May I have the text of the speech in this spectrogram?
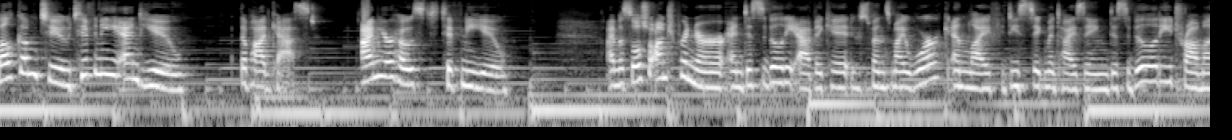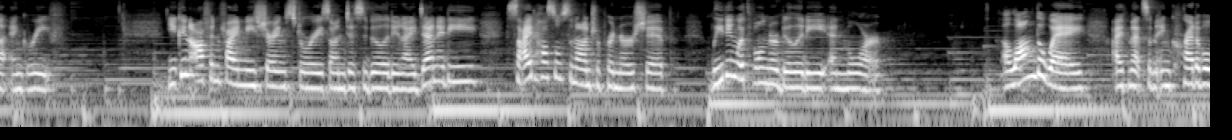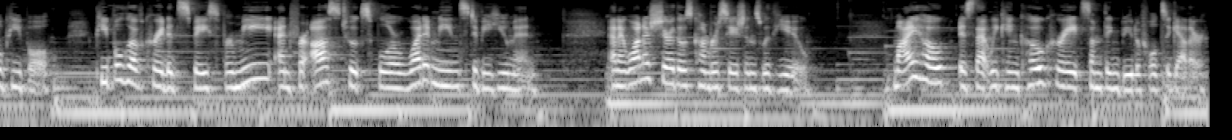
Welcome to Tiffany and Yu, the podcast. I'm your host, Tiffany Yu. I'm a social entrepreneur and disability advocate who spends my work and life destigmatizing disability, trauma, and grief. You can often find me sharing stories on disability and identity, side hustles and entrepreneurship, leading with vulnerability, and more. Along the way, I've met some incredible people, people who have created space for me and for us to explore what it means to be human. And I want to share those conversations with you. My hope is that we can co create something beautiful together.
